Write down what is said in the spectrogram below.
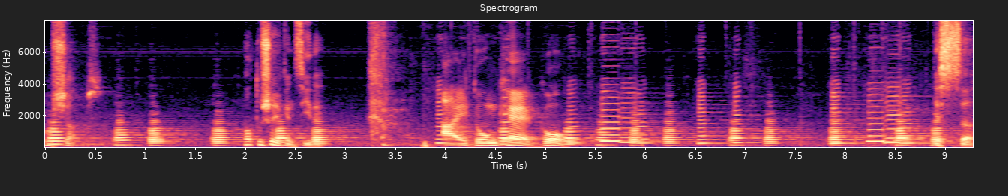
push-ups. Not too sure you can see that. I don't care. Go. Yes, sir.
